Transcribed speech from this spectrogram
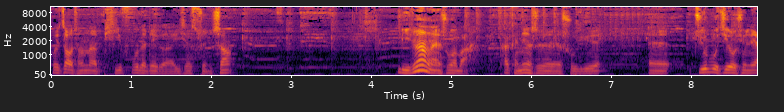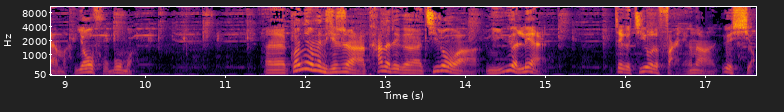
会造成呢皮肤的这个一些损伤。理论上来说吧，它肯定是属于呃局部肌肉训练嘛，腰腹部嘛。呃，关键问题是啊，它的这个肌肉啊，你越练，这个肌肉的反应呢越小，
